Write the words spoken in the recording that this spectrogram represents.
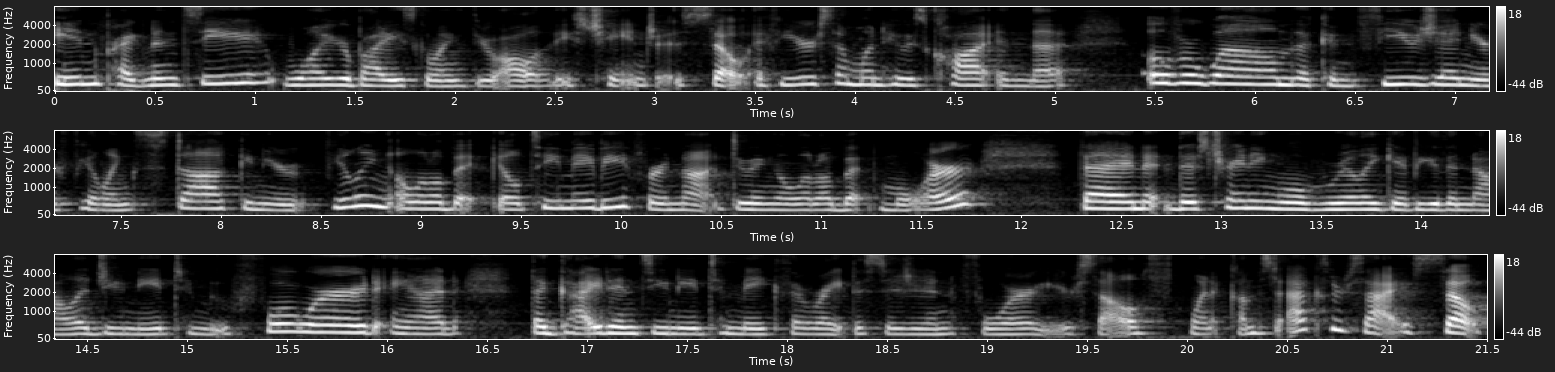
in pregnancy while your body's going through all of these changes. So, if you're someone who's caught in the overwhelm, the confusion, you're feeling stuck, and you're feeling a little bit guilty maybe for not doing a little bit more, then this training will really give you the knowledge you need to move forward and the guidance you need to make the right decision for yourself when it comes to exercise. So,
